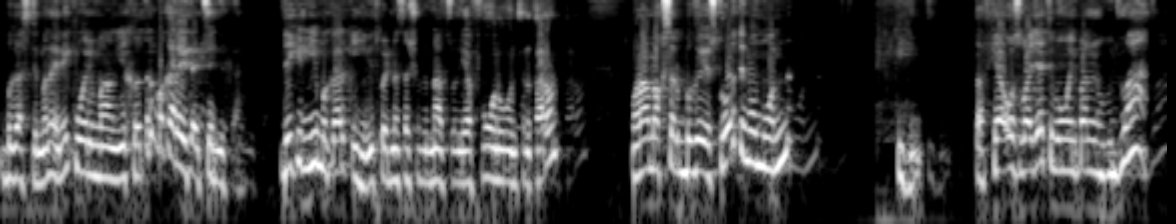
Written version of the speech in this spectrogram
بہٕ گژھٕ تِمَن أنِتھ کورِ مانٛگہِ یہِ خٲطرٕ بہٕ کَرٕ یہِ ژٔلِتھ کَتھ لیکِن یہِ بہٕ کَرٕ کِہیٖنۍ یِتھ پٲٹھۍ نَسا چھُنہٕ نَژُن یا فون وون چھُنہٕ کَرُن وَنان مۄخصر بہٕ گٔیَس تور تِمو مون نہٕ کِہیٖنۍ تَتھ کیاہ اوس وجہہ تِمو وۄنۍ پَنٕنۍ وجوٗہات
